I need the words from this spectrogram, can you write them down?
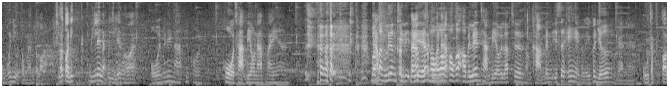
ผมก็อยู่ตรงนั้นตลอด แล้วตอนนี้พี่เล่นหนังไปกี่เรื่องแล้วอะโอ้ยไม่ได้นับพี่คนโหฉากเดียวนับไหมอะว่าบางเรื่องก็ทีนับดีเอสนับเขาผมก็นับเขาก็เอาไปเล่นฉากเดียวไปรับเชิญขำๆเป็นอิสเอ็กอะไรก็เยอะเหมือนกันนะโอ้แต่ตอน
